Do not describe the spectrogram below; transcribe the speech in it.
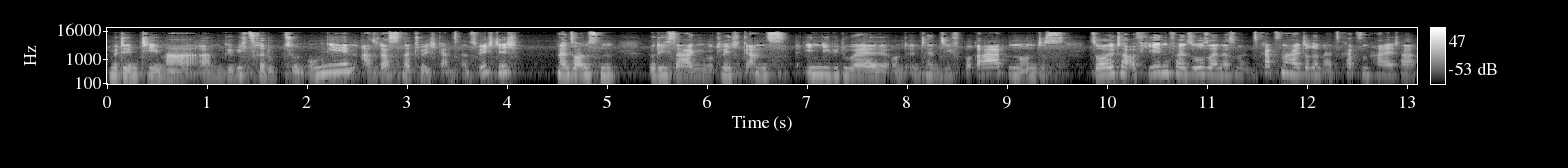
mit dem Thema ähm, Gewichtsreduktion umgehen. Also das ist natürlich ganz, ganz wichtig. ansonsten würde ich sagen, wirklich ganz individuell und intensiv beraten. Und es sollte auf jeden Fall so sein, dass man als Katzenhalterin, als Katzenhalter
